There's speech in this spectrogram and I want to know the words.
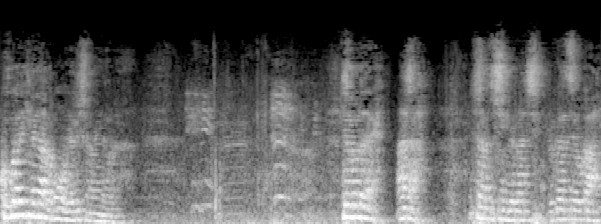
ここで決めたらもうやるしかないんだから。ということであじゃあシャートシングルマッチ6月8日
